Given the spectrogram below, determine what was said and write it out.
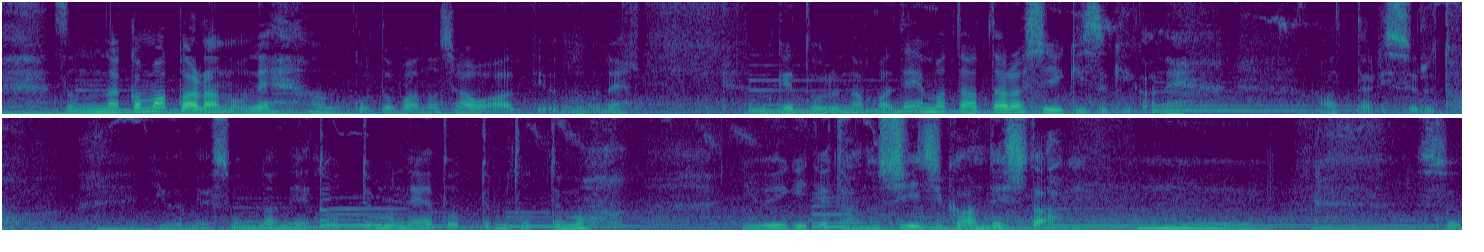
その仲間からのねあの言葉のシャワーっていうのもね受け取る中でまた新しい気づきがねあったりするというねそんなねとってもねとってもとっても有意義で楽しい時間でした。うん。すっ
